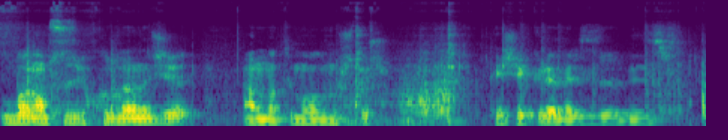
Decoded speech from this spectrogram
bağımsız bir kullanıcı anlatımı olmuştur. Teşekkür ederiz izlediğiniz için.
